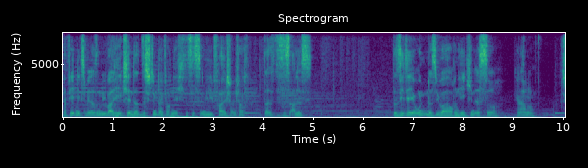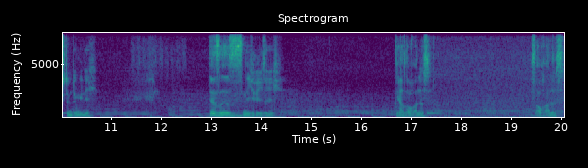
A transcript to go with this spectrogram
Da fehlt nichts mehr, da sind überall Häkchen, das stimmt einfach nicht. Das ist irgendwie falsch einfach. Das, ist alles. Da seht ihr ja unten, dass überall auch ein Häkchen ist, so. Keine Ahnung. Das stimmt irgendwie nicht. Das ist nicht richtig. Ja, ist auch alles. Ist auch alles.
